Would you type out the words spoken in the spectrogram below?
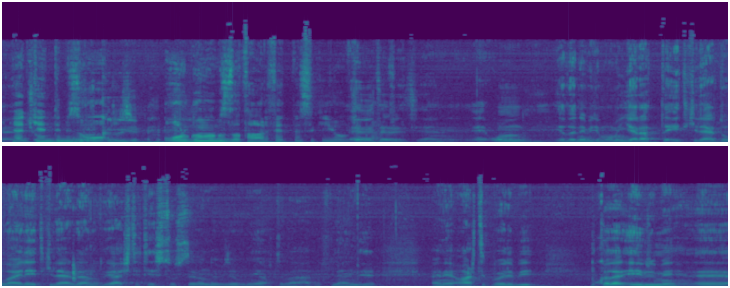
yani. Yani Çok kendimizi o kırıcı. organımızla tarif etmesek iyi olacak. Evet artık. evet yani. E, onun ya da ne bileyim onun yarattığı etkiler dolaylı etkilerden dolayı. Ya işte testosteron da bize bunu yaptı be abi falan diye. Hani artık böyle bir bu kadar evrimi e,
